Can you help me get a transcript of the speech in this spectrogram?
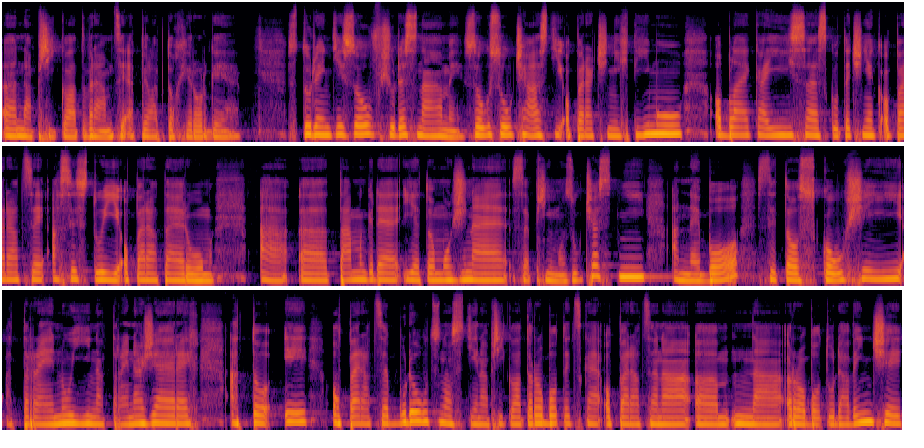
eh, například v rámci epileptochirurgie. Studenti jsou všude s námi, jsou součástí operačních týmů, oblékají se skutečně k operaci, asistují operatérům a e, tam, kde je to možné, se přímo zúčastní a nebo si to zkoušejí a trénují na trenažérech a to i operace budoucnosti, například robotické operace na, na robotu Da Vinci,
